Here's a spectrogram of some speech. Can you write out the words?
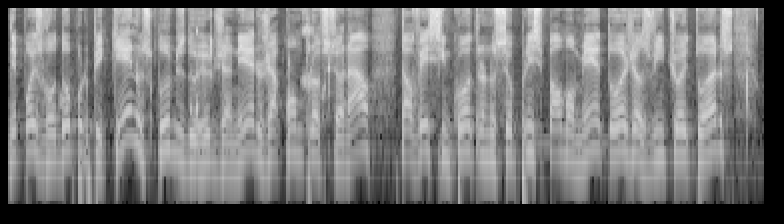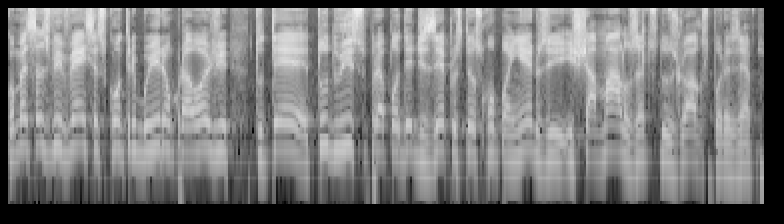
depois rodou por pequenos clubes do Rio de Janeiro, já como profissional, talvez se encontra no seu principal momento, hoje aos 28 anos. Como essas vivências contribuíram para hoje tu ter tudo isso para poder dizer para os teus companheiros e, e chamá-los antes dos jogos, por exemplo?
